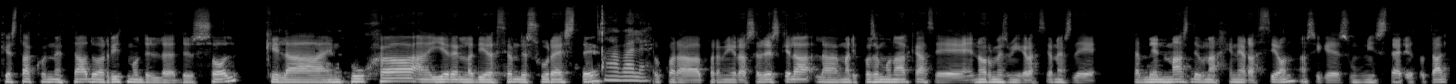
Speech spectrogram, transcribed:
que está conectado al ritmo del, del sol que la empuja a ir en la dirección del sureste ah, vale. para, para migrar. Sabes que la, la, mariposa monarca hace enormes migraciones de también más de una generación, así que es un misterio total.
